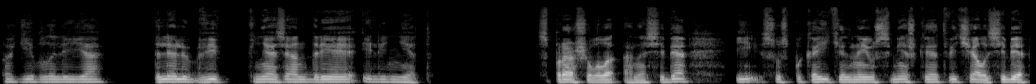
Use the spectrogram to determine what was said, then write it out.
«Погибла ли я для любви князя Андрея или нет?» спрашивала она себя и с успокоительной усмешкой отвечала себе,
